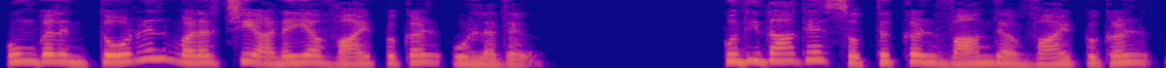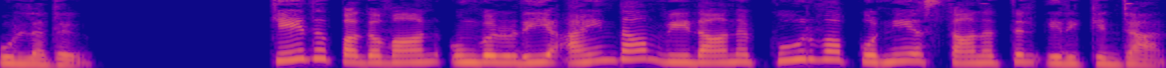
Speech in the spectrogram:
உங்களின் தொழில் வளர்ச்சி அடைய வாய்ப்புகள் உள்ளது. புதிதாக சொத்துக்கள் வாங்க வாய்ப்புகள் உள்ளது. கேது பகவான் உங்களுடைய ஐந்தாம் வீடான பூர்வ புண்ணிய ஸ்தானத்தில் இருக்கின்றார்.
